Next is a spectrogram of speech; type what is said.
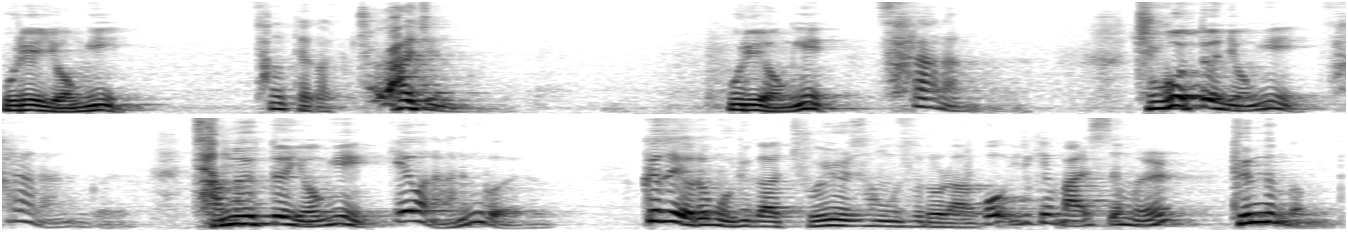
우리의 영이 상태가 좋아지는 거예요. 우리 영이 살아나는 거예요. 죽었던 영이 살아나는 거예요. 잠들던 영이 깨어나는 거예요. 그래서 여러분 우리가 주일 성수를 하고 이렇게 말씀을 듣는 겁니다.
